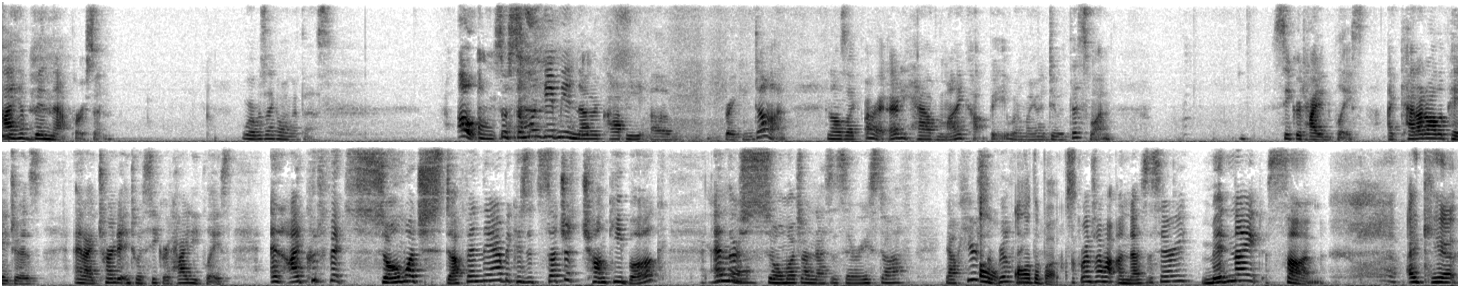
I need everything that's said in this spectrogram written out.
I have been that person. Where was I going with this? Oh, Um, so someone gave me another copy of Breaking Dawn. And I was like, all right, I already have my copy. What am I going to do with this one? Secret hiding place. I cut out all the pages and I turned it into a secret hiding place. And I could fit so much stuff in there because it's such a chunky book and there's so much unnecessary stuff. Now, here's the oh, real thing. all the books. If we're going to talk about unnecessary, Midnight Sun. I can't.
